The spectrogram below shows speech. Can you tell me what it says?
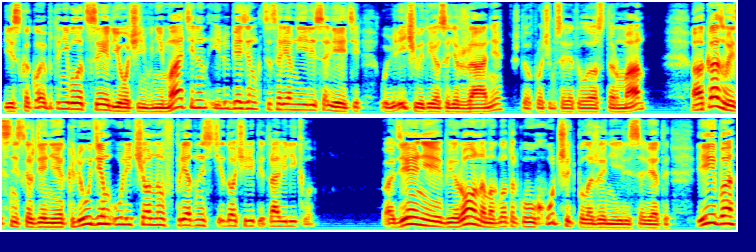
и с какой бы то ни было целью очень внимателен и любезен к цесаревне Елисавете, увеличивает ее содержание, что, впрочем, советовал Остерман, оказывает снисхождение к людям, увлеченным в преданности дочери Петра Великого. Падение Берона могло только ухудшить положение Елисаветы, ибо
